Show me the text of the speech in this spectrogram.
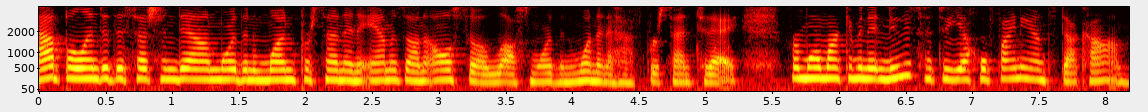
Apple ended the session down more than 1%, and Amazon also lost more than 1.5% today. For more market minute news, head to yahoofinance.com.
